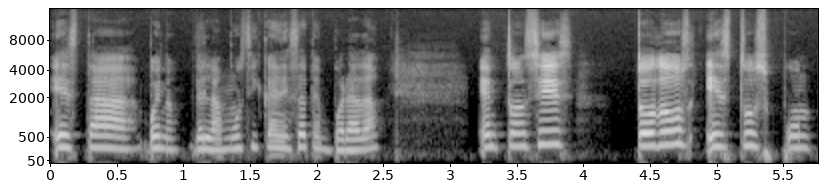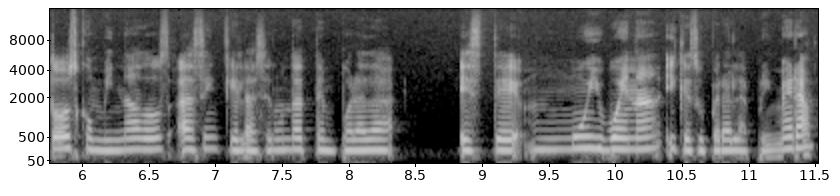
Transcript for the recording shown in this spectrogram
esta, bueno, de la música en esta temporada. Entonces, todos estos puntos combinados hacen que la segunda temporada esté muy buena y que supera la primera.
